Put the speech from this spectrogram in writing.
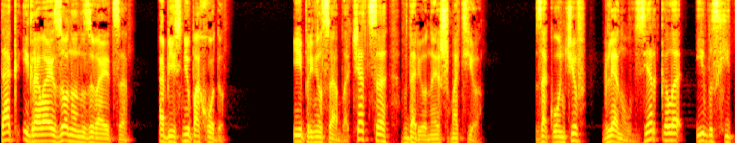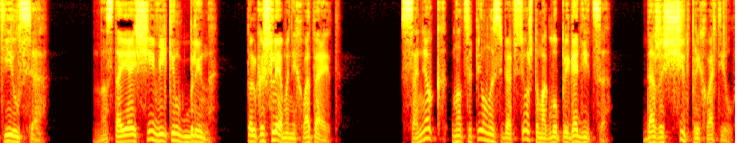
«Так игровая зона называется. Объясню по ходу». И принялся облачаться в дареное шматье. Закончив, глянул в зеркало и восхитился. Настоящий викинг, блин, только шлема не хватает. Санек нацепил на себя все, что могло пригодиться. Даже щит прихватил.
